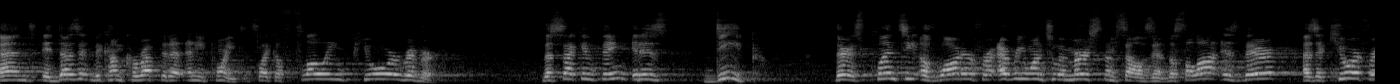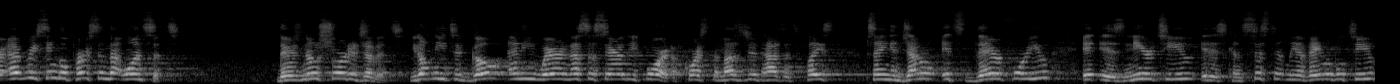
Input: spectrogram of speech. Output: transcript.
and it doesn't become corrupted at any point. It's like a flowing, pure river. The second thing, it is deep. There is plenty of water for everyone to immerse themselves in. The salah is there as a cure for every single person that wants it. There's no shortage of it. You don't need to go anywhere necessarily for it. Of course, the masjid has its place. I'm saying in general, it's there for you. It is near to you. It is consistently available to you.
